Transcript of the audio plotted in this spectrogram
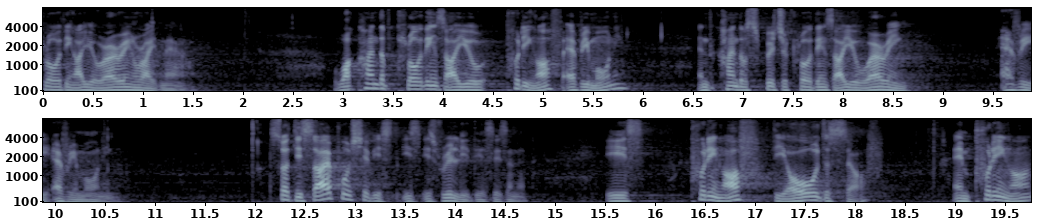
clothing are you wearing right now? What kind of clothing are you putting off every morning? And the kind of spiritual clothing are you wearing every, every morning? So discipleship is, is, is really this, isn't it? Is putting off the old self and putting on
